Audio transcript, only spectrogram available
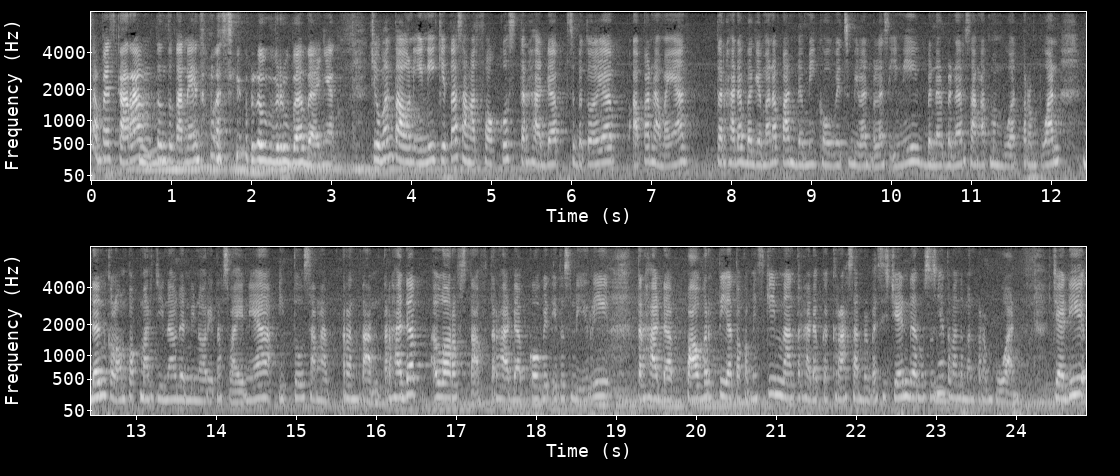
sampai sekarang tuntutannya itu masih belum berubah banyak. Cuman tahun ini kita sangat fokus terhadap sebetulnya apa namanya terhadap bagaimana pandemi COVID-19 ini benar-benar sangat membuat perempuan dan kelompok marginal dan minoritas lainnya itu sangat rentan terhadap a lot of stuff, terhadap COVID itu sendiri, terhadap poverty atau kemiskinan, terhadap kekerasan berbasis gender, khususnya teman-teman perempuan. Jadi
